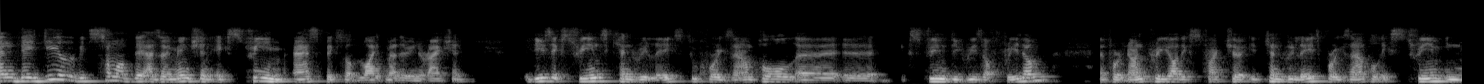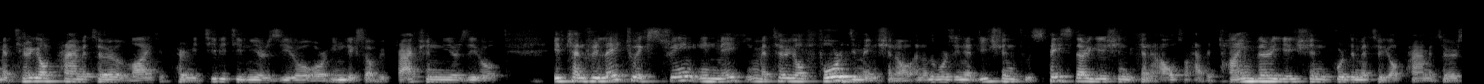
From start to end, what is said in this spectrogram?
and they deal with some of the, as I mentioned, extreme aspects of light matter interaction. These extremes can relate to, for example, uh, uh, extreme degrees of freedom. And for non-periodic structure, it can relate, for example, extreme in material parameter like permittivity near zero or index of refraction near zero. It can relate to extreme in making material four-dimensional. In other words, in addition to space variation, we can also have a time variation for the material parameters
